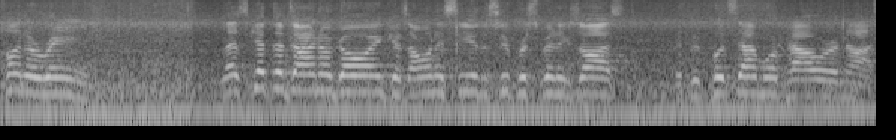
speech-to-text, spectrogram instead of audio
ton of rain. Let's get the dyno going because I want to see the Super Sprint exhaust if it puts out more power or not.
